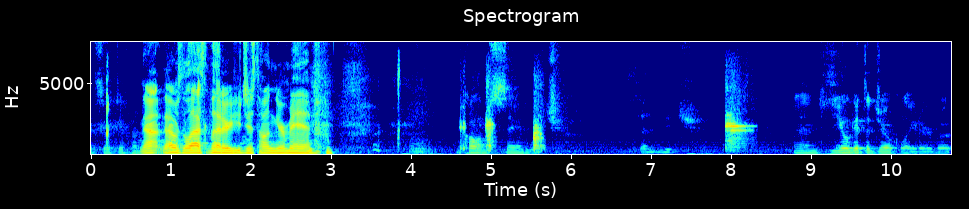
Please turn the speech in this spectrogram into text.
It's a different. Nah, that was the last letter you just hung your man. We call him Sandwich, Sandwich. and you'll get the joke later, but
